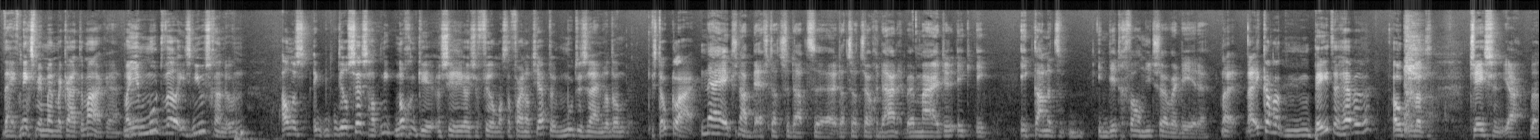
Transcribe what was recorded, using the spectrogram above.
dat heeft niks meer met elkaar te maken. Maar je moet wel iets nieuws gaan doen. Anders, ik- deel 6 had niet nog een keer een serieuze film als de Final Chapter moeten zijn, want dan is het ook klaar. Nee, ik snap best dat ze dat, eh, dat, ze dat zo gedaan hebben. Maar het ik, ik, ik kan het in dit geval niet zo waarderen. Nee, nou, ik kan het beter hebben. Ook omdat Jason, ja, dat,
